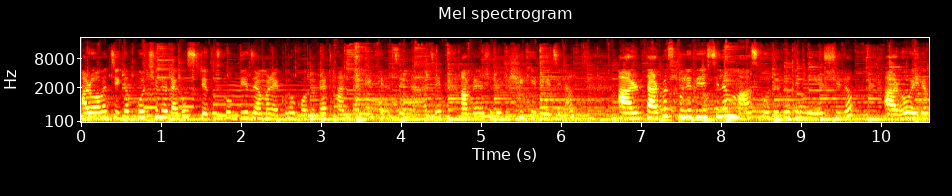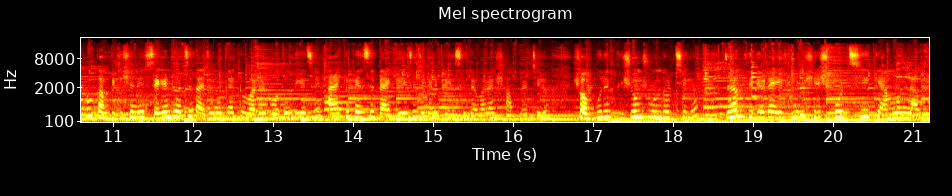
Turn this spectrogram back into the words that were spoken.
আর ও আমার চেক আপ করছিল, দেখো স্টেথোস্কোপ দিয়ে যে আমার এখনও কতটা ঠান্ডা লেগে আছে না আছে, আমরা আসলে শিখিয়ে দিয়েছিলাম। আর তারপর স্কুলে দিয়েছিলাম, মা স্কুল থেকে নিয়ে এসেছিল। আর ও এই দেখো কম্পিটিশনে সেকেন্ড হয়েছে, তাই জন্য ওকে একটা ওয়াটার বোতল দিয়েছে। আর একটা পেন্সিল ব্যাগ দিয়েছে, যেখানে পেন্সিল ব্যবহার আর শার্পনার ছিল। সবগুলো ভীষণ সুন্দর ছিল। যাই হোক, ভিডিওটা এখানে শেষ করছি। কেমন লাগল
